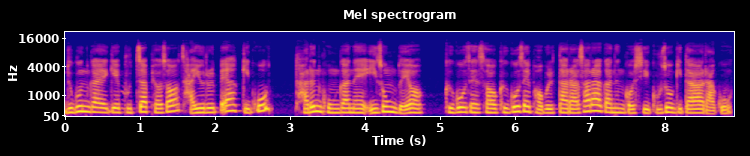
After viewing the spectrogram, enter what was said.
누군가에게 붙잡혀서 자유를 빼앗기고 다른 공간에 이송되어 그곳에서 그곳의 법을 따라 살아가는 것이 구속이다 라고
